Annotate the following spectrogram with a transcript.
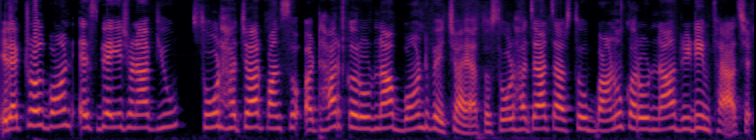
ઇલેક્ટ્રોલ બોન્ડ એસબીઆઈએ જણાવ્યું, સોળ હજાર પાંચસો અઢાર કરોડના બોન્ડ વેચાયા, તો સોળ હજાર ચારસો બાણું કરોડના રિડીમ થયા છે.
